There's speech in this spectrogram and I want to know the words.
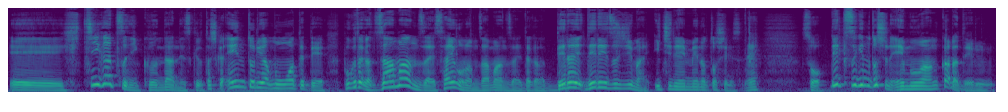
えー、7月に組んだんですけど、確かエントリーはもう終わってて、僕だからザ漫才、最後のザ漫才、だから出れ、出れずじまい、1年目の年ですね。そう。で、次の年の M1 から出る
